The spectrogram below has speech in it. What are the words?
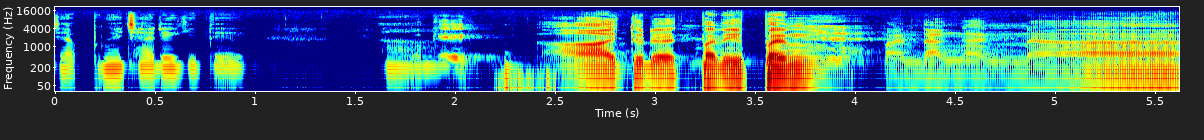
Sekejap pengacara kita. Uh. Okey. Ah itu dah pada pandangan uh,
